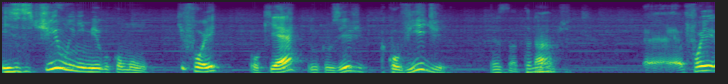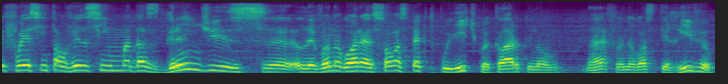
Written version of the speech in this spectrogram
existia um inimigo comum, que foi, o que é, inclusive, a Covid. Exatamente. Tá? É, foi, foi assim, talvez assim, uma das grandes. Uh, levando agora só o aspecto político, é claro que não. Né, foi um negócio terrível,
